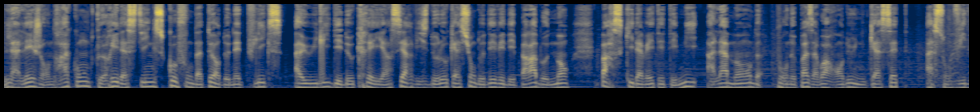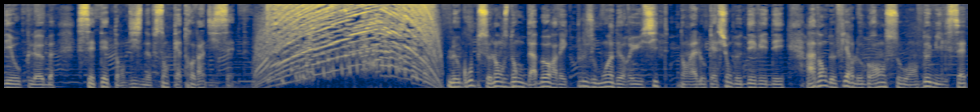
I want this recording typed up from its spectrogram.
La légende raconte que Reed Hastings, cofondateur de Netflix, a eu l'idée de créer un service de location de DVD par abonnement parce qu'il avait été mis à l'amende pour ne pas avoir rendu une cassette à son vidéoclub. C'était en 1997. Le groupe se lance donc d'abord avec plus ou moins de réussite dans la location de DVD, avant de faire le grand saut en 2007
